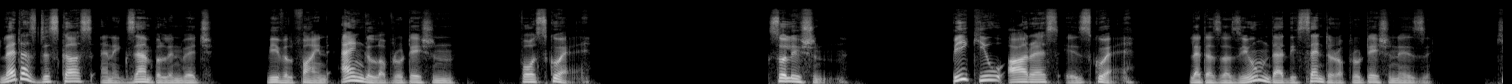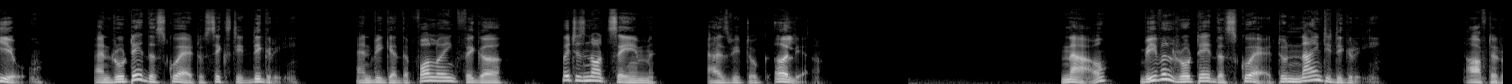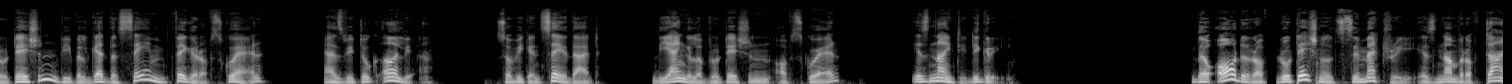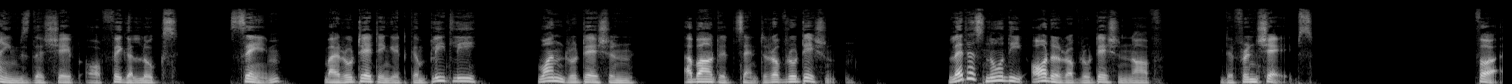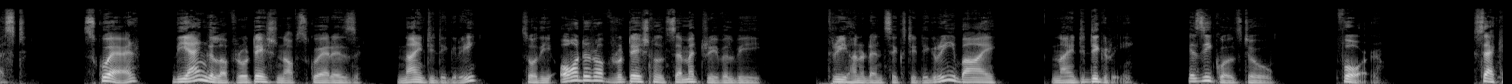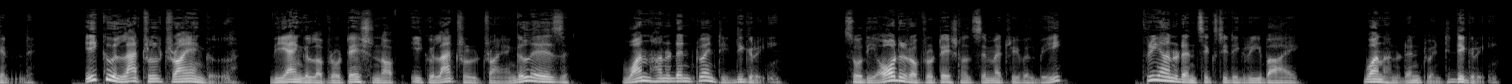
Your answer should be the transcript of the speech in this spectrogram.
Let us discuss an example in which we will find angle of rotation for square. Solution PQRS is square. Let us assume that the center of rotation is Q and rotate the square to 60 degree and we get the following figure which is not same as we took earlier. Now, we will rotate the square to 90 degree. After rotation, we will get the same figure of square as we took earlier. So we can say that the angle of rotation of square is 90 degree. The order of rotational symmetry is number of times the shape or figure looks same by rotating it completely one rotation about its center of rotation. Let us know the order of rotation of different shapes. First, square, the angle of rotation of square is 90 degree, so the order of rotational symmetry will be 360 degree by 90 degree is equals to 4. Second, equilateral triangle. The angle of rotation of equilateral triangle is 120 degree. So the order of rotational symmetry will be 360 degree by 120 degree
